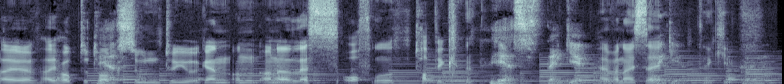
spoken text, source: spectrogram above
I, I hope to talk yes. soon to you again on, on a less awful topic. yes, thank you. Have a nice day. Thank you. Thank you.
